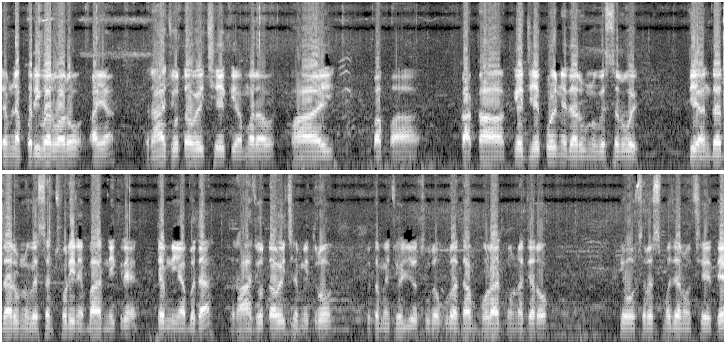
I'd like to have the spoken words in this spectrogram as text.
તેમના પરિવારવાળો અહીંયા રાહ જોતા હોય છે કે અમારા ભાઈ પાપા કાકા કે જે કોઈને દારૂનું વ્યસન હોય, તે અંદર દારૂનું વ્યસન છોડીને બહાર નીકળે, તેમની આ બધા રાહ જોતા હોય છે મિત્રો. તો તમે જોઈ લો સુરપુરા ધામ ભોળાટનો નજારો, કેવો સરસ મજાનો છે તે.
